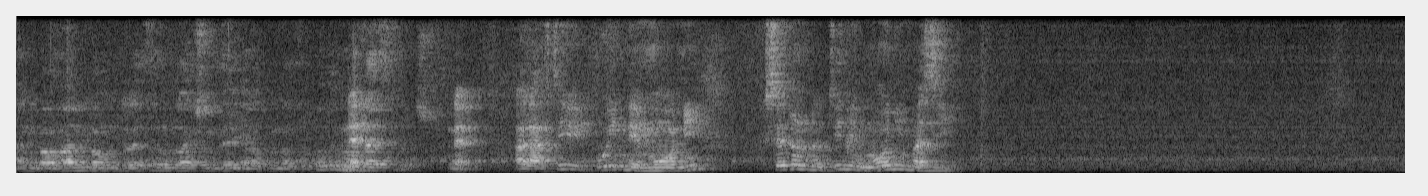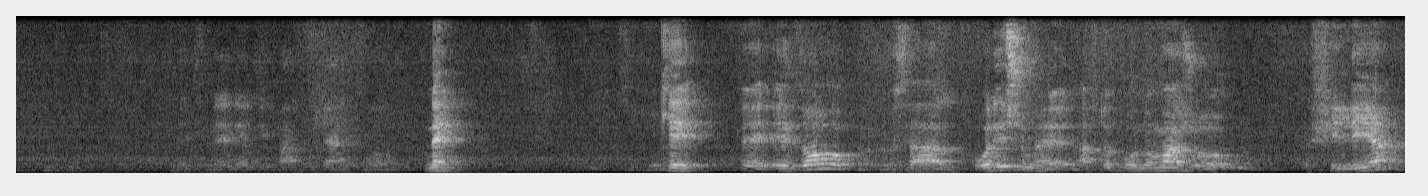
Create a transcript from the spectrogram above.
Αν είπαμε, αν είπαμε ότι ελευθερούν τουλάχιστον δύο για να πούμε ανθρωπότητα, είναι Ναι. ο δεύτερο. Ναι. Αλλά αυτοί που είναι μόνοι, ξέρουν ότι είναι μόνοι μαζί. Με την έννοια ότι υπάρχουν και άλλοι μόνοι. Ναι. Και ε, εδώ θα ορίσουμε αυτό που ονομάζω φιλία,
